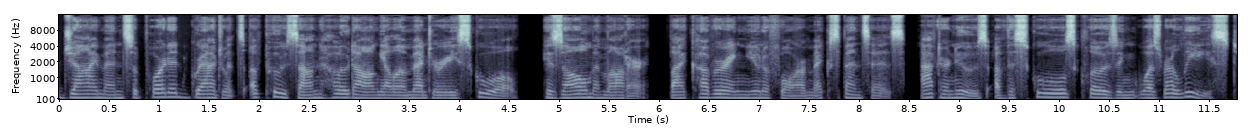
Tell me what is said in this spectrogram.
Jimin supported graduates of Busan Hodong Elementary School, his alma mater by covering uniform expenses. After news of the school's closing was released,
